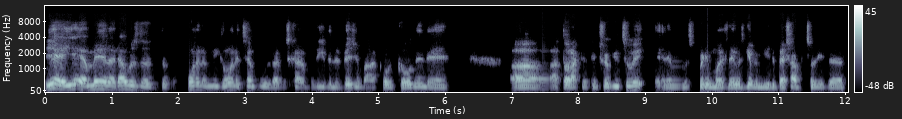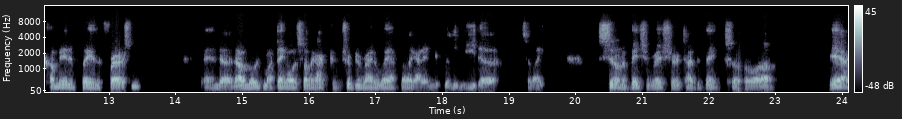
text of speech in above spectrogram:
Yeah, yeah, man. that was the, the point of me going to Temple. Is I just kind of believed in the vision by Coach Golden, and uh, I thought I could contribute to it. And it was pretty much they was giving me the best opportunity to come in and play as a freshman. And uh, that was always my thing. I always felt like I could contribute right away. I felt like I didn't really need uh, to like sit on a bench and redshirt type of thing. So uh, yeah, I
